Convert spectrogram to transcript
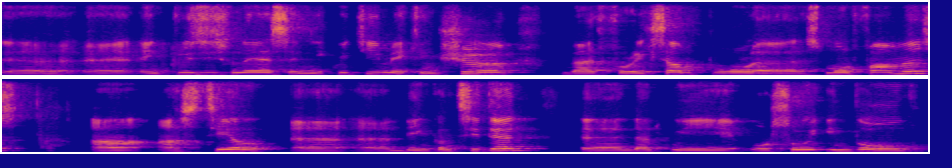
Uh, uh, inclusiveness and equity, making sure that, for example, uh, small farmers are, are still uh, being considered, that we also involve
